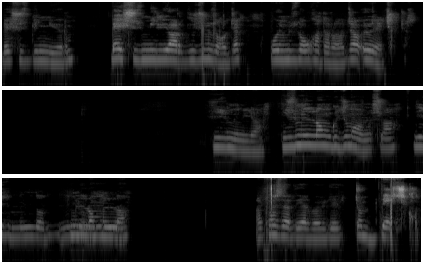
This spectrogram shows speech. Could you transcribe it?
500 bin diyorum. 500 milyar gücümüz olacak. Boyumuz da o kadar olacak. Öyle çıkacağız. 100 milyon. 100 milyon gücüm olmuş lan. 100 milyon. Milyon milyon. Arkadaşlar diğer bölgeye gideceğim. 5 kat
